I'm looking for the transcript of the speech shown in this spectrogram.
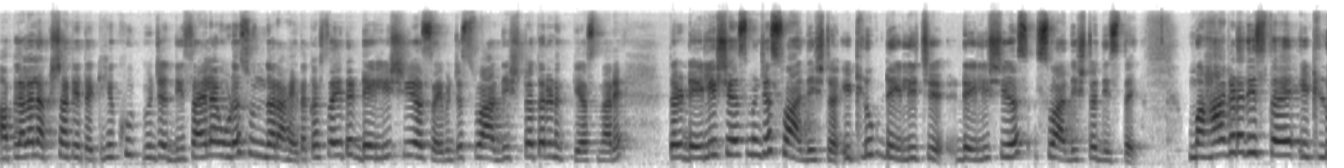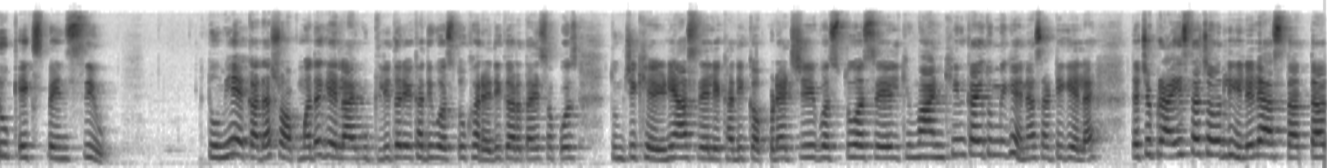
आपल्याला लक्षात येतं की हे खूप म्हणजे दिसायला एवढं सुंदर आहे. तर कसं आहे ते डेलिशियस आहे. म्हणजे स्वादिष्ट तर नक्की असणार आहे. तर डेलिशियस म्हणजे स्वादिष्ट. इट लुक डेलिचे डेलिशियस स्वादिष्ट दिसतंय. महागडं दिसतंय इट लुक एक्सपेन्सिव्ह तुम्ही एखाद्या शॉपमध्ये गेलाय कुठली तरी एखादी वस्तू खरेदी करताय सपोज तुमची खेळणी असेल एखादी कपड्याची वस्तू असेल किंवा आणखीन काही तुम्ही घेण्यासाठी गेलाय त्याचे प्राईस त्याच्यावर लिहिलेले असतात त्या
